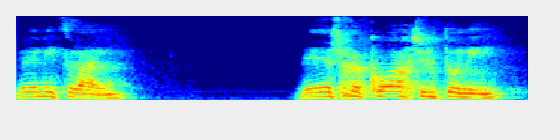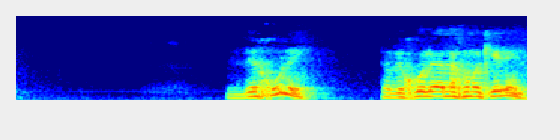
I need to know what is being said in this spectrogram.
ולמצרים. ויש לך כוח שלטוני, וכולי. את וכולי אנחנו מכירים.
